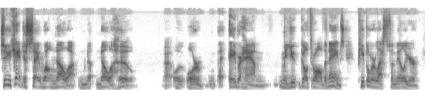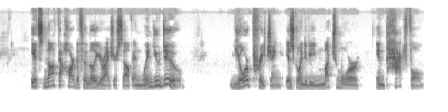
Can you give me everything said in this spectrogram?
So you can't just say, well, Noah, Noah who? Uh, or, or, Abraham. I mean, you go through all the names. People are less familiar. It's not that hard to familiarize yourself. And when you do, your preaching is going to be much more impactful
